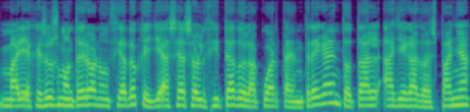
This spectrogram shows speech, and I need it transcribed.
María Jesús Montero ha anunciado que ya se ha solicitado la cuarta entrega. En total ha llegado a España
